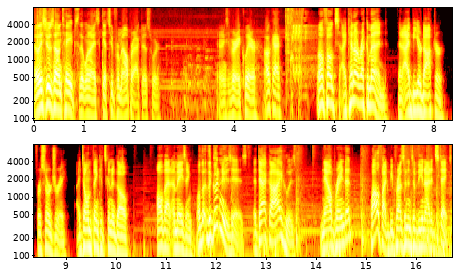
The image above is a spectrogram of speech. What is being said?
at least it was on tape so that when I get sued for malpractice, we're and it's very clear. Okay. Well, folks, I cannot recommend that I be your doctor for surgery. I don't think it's going to go all that amazing. Well, the, the good news is that that guy who is now brain dead qualified to be president of the United States.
